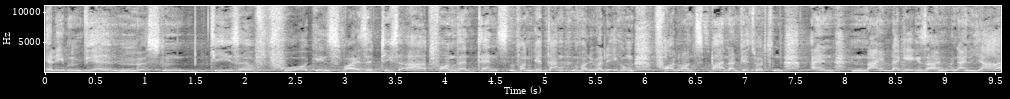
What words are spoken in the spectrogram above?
Ihr Lieben, wir müssen diese Vorgehensweise, diese Art von Sentenzen, von Gedanken, von Überlegungen von uns bannen. Wir sollten ein Nein dagegen sagen und ein Ja,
